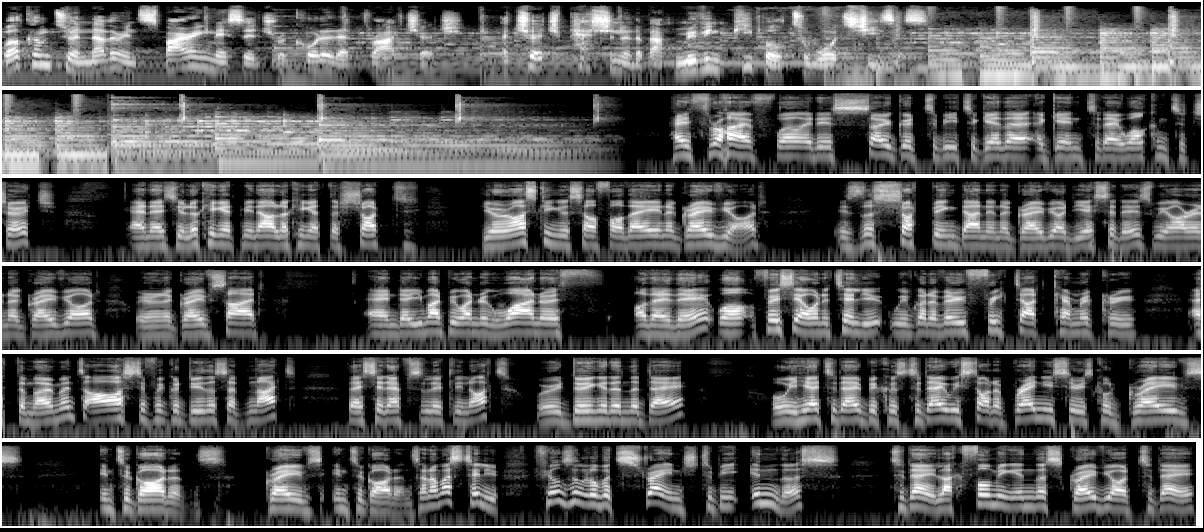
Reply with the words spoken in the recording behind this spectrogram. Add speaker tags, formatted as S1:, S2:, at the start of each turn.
S1: Welcome to another inspiring message recorded at Thrive Church, a church passionate about moving people towards Jesus.
S2: Hey, Thrive. Well, it is so good to be together again today. Welcome to church. And as you're looking at me now, looking at the shot, you're asking yourself, are they in a graveyard? Is this shot being done in a graveyard? Yes, it is. We are in a graveyard, we're in a graveside. And uh, you might be wondering, why on earth are they there? Well, firstly, I want to tell you, we've got a very freaked out camera crew at the moment. I asked if we could do this at night. They said absolutely not. We're doing it in the day. Well, we're here today because today we start a brand new series called Graves into Gardens. Graves into Gardens. And I must tell you, it feels a little bit strange to be in this today, like filming in this graveyard today,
